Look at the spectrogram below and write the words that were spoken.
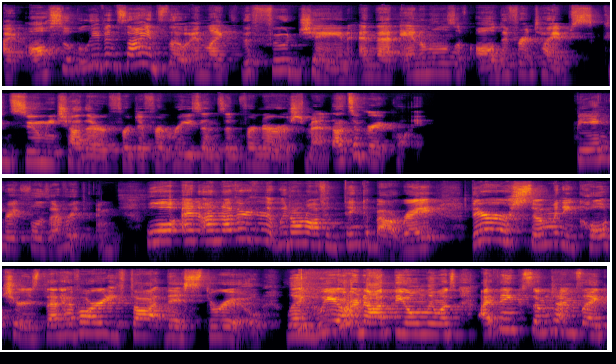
I also believe in science though, and like the food chain and that animals of all different types consume each other for different reasons and for nourishment. That's a great point. Being grateful is everything. Well, and another thing that we don't often think about, right? There are so many cultures that have already thought this through. Like we are not the only ones. I think sometimes like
